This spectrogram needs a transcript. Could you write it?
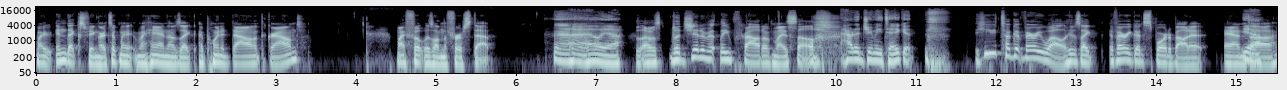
my index finger. I took my, my hand. I was like, I pointed down at the ground. My foot was on the first step. Hell yeah. I was legitimately proud of myself. How did Jimmy take it? He took it very well. He was like a very good sport about it. And Yeah. uh,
